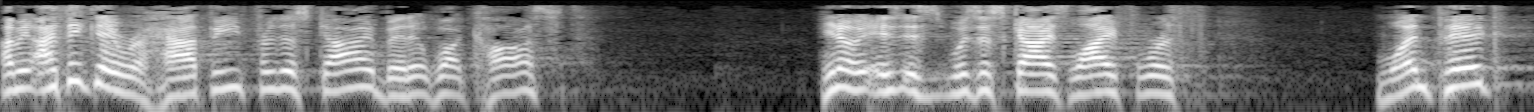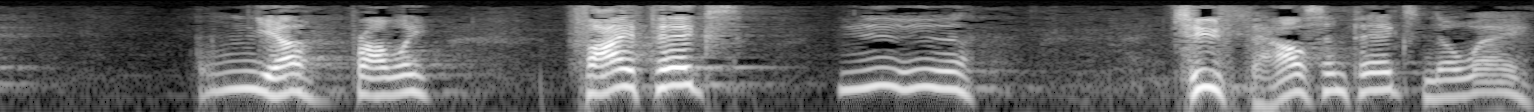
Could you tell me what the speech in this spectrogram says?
I mean, I think they were happy for this guy, but at what cost? You know, is, is, was this guy's life worth one pig? Mm, yeah, probably. Five pigs? Yeah. Two thousand pigs? No way.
